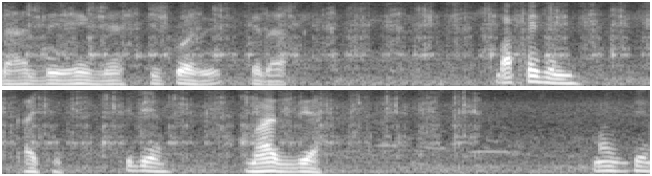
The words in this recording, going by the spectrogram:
দাঁত দিয়ে না কি করে সেটা ভাত খাইছেন? খাইছি। কি দিয়ে? মাছ দিয়া। মাছ দিয়ে?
